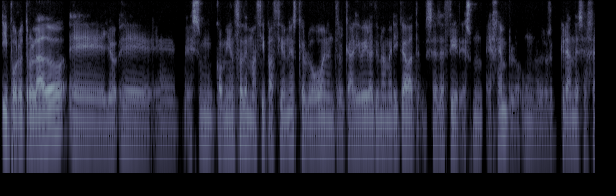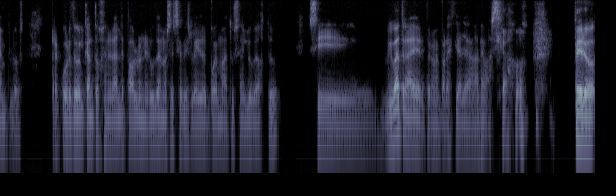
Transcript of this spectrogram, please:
Y por otro lado, eh, eh, eh, es un comienzo de emancipaciones que luego entre el Caribe y Latinoamérica va a es decir, es un ejemplo, uno de los grandes ejemplos. Recuerdo el canto general de Pablo Neruda, no sé si habéis leído el poema Toussaint Louverture. Si lo iba a traer, pero me parecía ya demasiado. Pero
